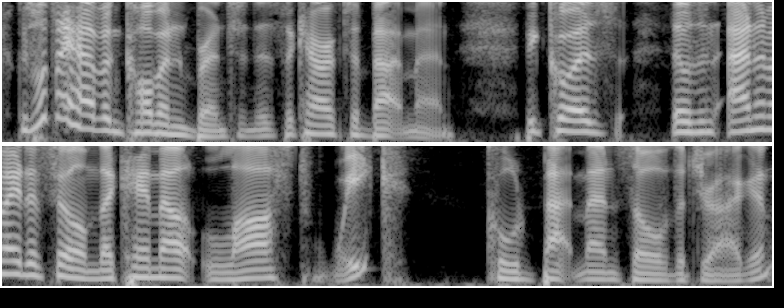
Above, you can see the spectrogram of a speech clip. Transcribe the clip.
Because what they have in common, Brenton, is the character Batman. Because there was an animated film that came out last week called Batman Soul of the Dragon.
